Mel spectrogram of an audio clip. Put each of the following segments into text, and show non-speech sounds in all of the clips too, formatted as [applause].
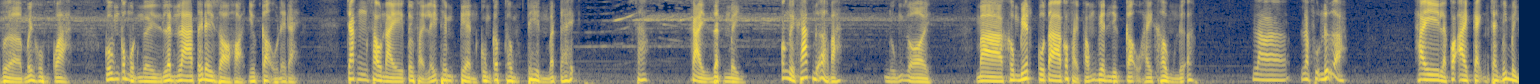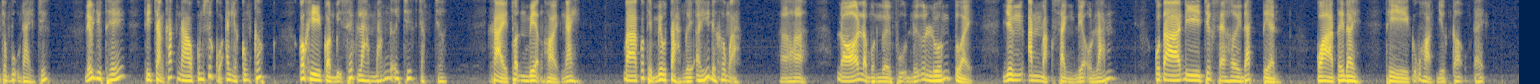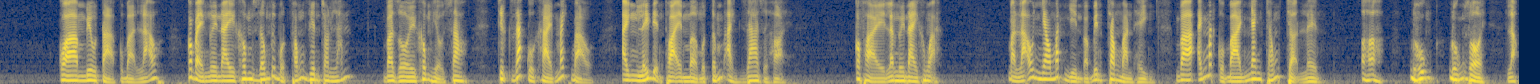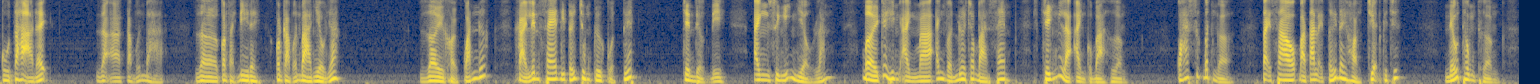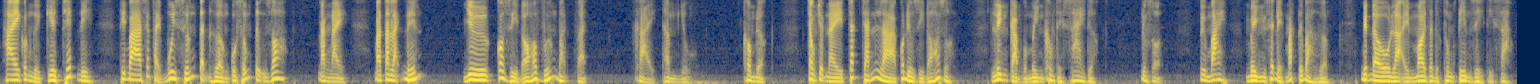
Vừa mới hôm qua, cũng có một người lân la tới đây dò hỏi như cậu đây này. Chắc sau này tôi phải lấy thêm tiền cung cấp thông tin mất đấy. Sao? Khải giật mình. Có người khác nữa hả bà? Đúng rồi. Mà không biết cô ta có phải phóng viên như cậu hay không nữa. Là là phụ nữ à? Hay là có ai cạnh tranh với mình trong vụ này chứ? Nếu như thế thì chẳng khác nào công sức của anh là công cốc, có khi còn bị sếp la mắng nữa chứ chẳng chơi. Khải thuận miệng hỏi ngay. Bà có thể miêu tả người ấy được không ạ? À, đó là một người phụ nữ luống tuổi, nhưng ăn mặc sành điệu lắm. Cô ta đi chiếc xe hơi đắt tiền. Qua tới đây thì cũng hỏi như cậu đấy. Qua miêu tả của bà lão, có vẻ người này không giống với một phóng viên cho lắm. Và rồi không hiểu sao, trực giác của Khải mách bảo, anh lấy điện thoại mở một tấm ảnh ra rồi hỏi. Có phải là người này không ạ? Bà lão nheo mắt nhìn vào bên trong màn hình và ánh mắt của bà nhanh chóng trợn lên. Ờ, đúng, đúng rồi, là cô ta à đấy. Dạ cảm ơn bà. Giờ con phải đi đây, con cảm ơn bà nhiều nhé. Rời khỏi quán nước, Khải lên xe đi tới chung cư của Tuyết. Trên đường đi, anh suy nghĩ nhiều lắm, bởi cái hình ảnh mà anh vừa đưa cho bà xem chính là ảnh của bà Hường. Quá sức bất ngờ, tại sao bà ta lại tới đây hỏi chuyện cơ chứ? Nếu thông thường hai con người kia chết đi thì bà sẽ phải vui sướng tận hưởng cuộc sống tự do. Đằng này, bà ta lại đến như có gì đó vướng bận vậy. Khải thầm nhủ. Không được, trong chuyện này chắc chắn là có điều gì đó rồi. Linh cảm của mình không thể sai được. Được rồi, từ mai mình sẽ để mắt tới bà Hường, biết đâu lại moi ra được thông tin gì thì sao.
